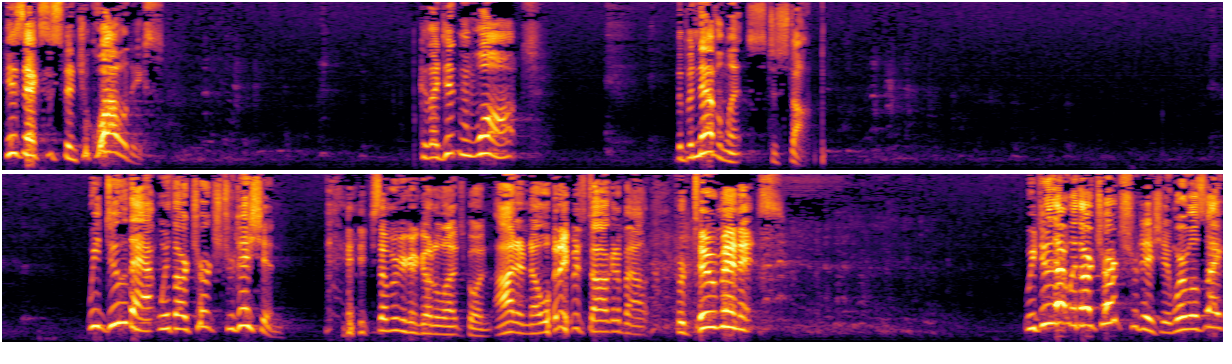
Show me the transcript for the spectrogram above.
his existential qualities. Because I didn't want the benevolence to stop. We do that with our church tradition. Some of you are going to go to lunch going, I didn't know what he was talking about for two minutes. We do that with our church tradition where we'll say,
